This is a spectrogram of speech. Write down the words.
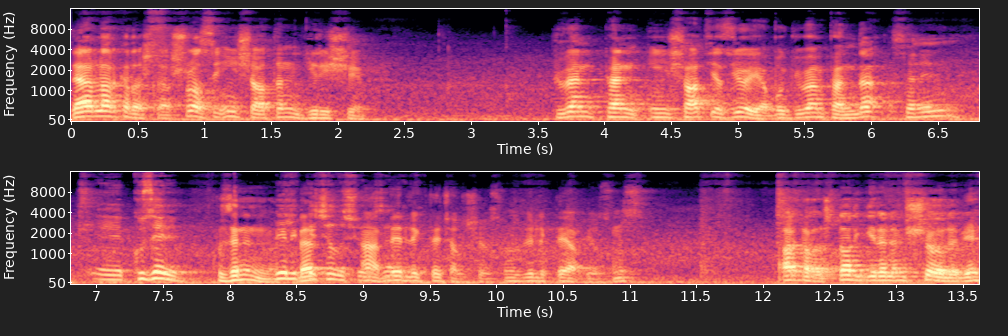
Değerli arkadaşlar şurası inşaatın girişi. Güvenpen inşaat yazıyor ya. Bu Güvenpen'de senin Ee, kuzenim. kuzenin mi? Birlikte çalışıyoruz, Ha, evet. birlikte çalışıyorsunuz. Birlikte yapıyorsunuz. Arkadaşlar girelim şöyle bir.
